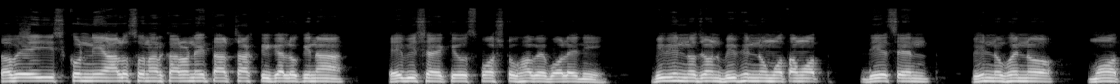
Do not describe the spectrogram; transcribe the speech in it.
তবে এই ইস্কন নিয়ে আলোচনার কারণেই তার চাকরি গেল কিনা এই বিষয়ে কেউ স্পষ্টভাবে বলেনি। বিভিন্নজন বিভিন্ন মতামত দিয়েছেন, ভিন্ন ভিন্ন মত।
